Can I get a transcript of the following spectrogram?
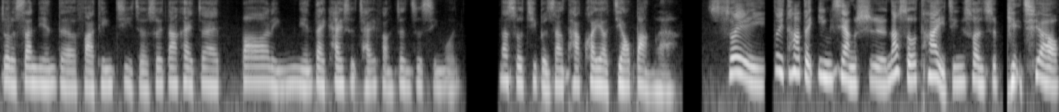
做了三年的法庭记者，所以大概在八零年代开始采访政治新闻。那时候基本上他快要交棒了。所以对他的印象是，那时候他已经算是比较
